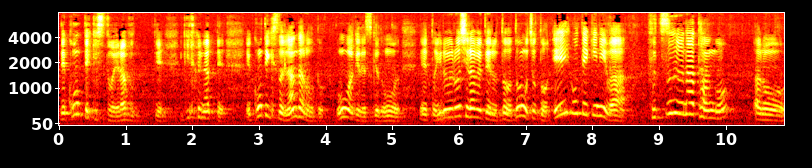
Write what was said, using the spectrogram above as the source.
でコンテキストを選ぶっていきなりなってコンテキストで何だろうと思うわけですけども、えっと、いろいろ調べてるとどうもちょっと英語的には普通な単語あの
